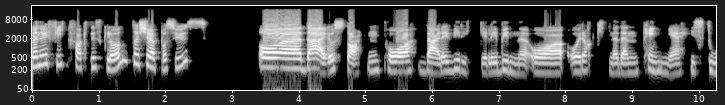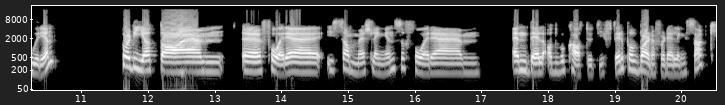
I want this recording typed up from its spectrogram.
men vi fikk faktisk lån til å kjøpe oss hus. Og eh, det er jo starten på der det virkelig begynner å, å rakne den pengehistorien. Fordi at da eh, får jeg i samme slengen så får jeg en del advokatutgifter på barnefordelingssak.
